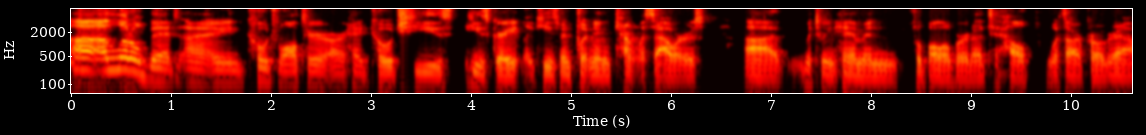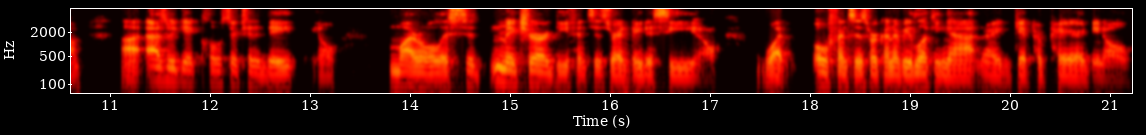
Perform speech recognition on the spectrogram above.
Uh, a little bit. I mean, Coach Walter, our head coach, he's he's great. Like he's been putting in countless hours uh, between him and Football Alberta to help with our program. Uh, as we get closer to the date, you know, my role is to make sure our defense is ready to see, you know, what offenses we're going to be looking at, right? Get prepared. You know,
